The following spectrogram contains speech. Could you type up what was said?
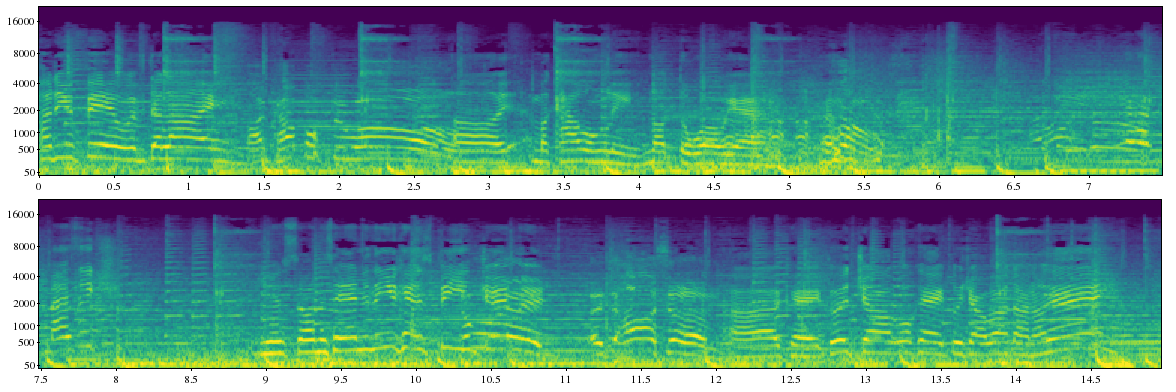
How do you feel with the line? On top of the wall. Uh, Macau only, not the world, yeah. Message? Yes, want to say anything? You can speak in German. It's awesome. Okay, good job. Okay, good job. Well done. Okay.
